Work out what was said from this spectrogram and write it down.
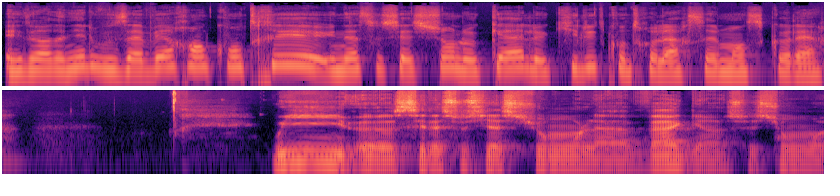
Edouard Daniel, vous avez rencontré une association locale qui lutte contre le harcèlement scolaire. Oui, c'est l'association La Vague, hein, association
